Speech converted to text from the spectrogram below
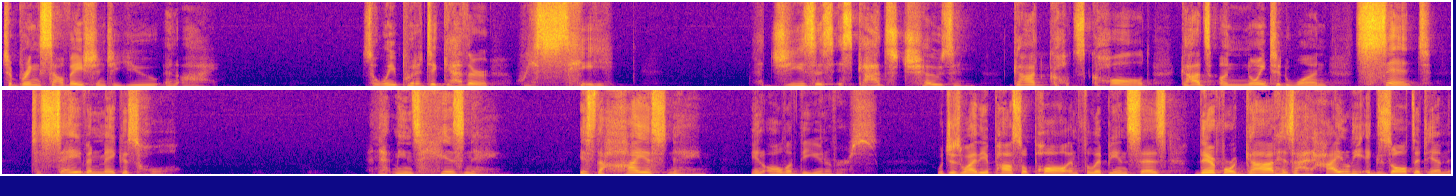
to bring salvation to you and I. So when we put it together, we see that Jesus is God's chosen, God's called, God's anointed one, sent to save and make us whole. And that means his name is the highest name in all of the universe which is why the Apostle Paul in Philippians says, Therefore, God has highly exalted him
